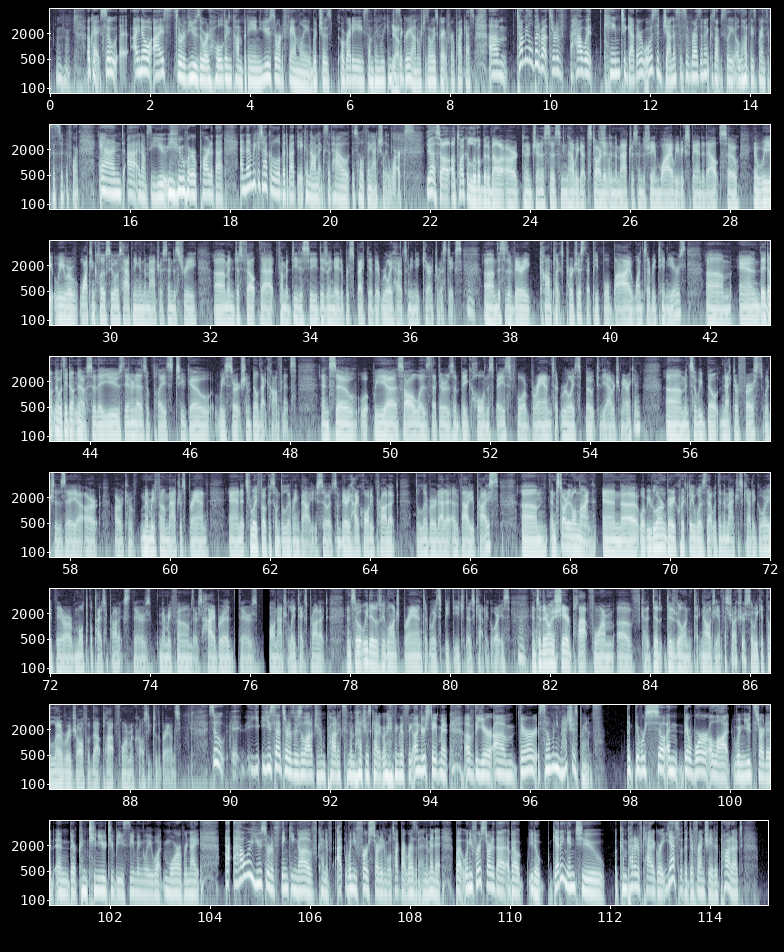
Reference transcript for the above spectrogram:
Okay, so uh, I know I sort of use the word holding company and use the word family, which is already something we can Yep. disagree on, which is always great for a podcast. Um, tell me a little bit about sort of how it came together. What was the genesis of Resident? Because obviously a lot of these brands existed before, and uh, and obviously you you were part of that. And then we could talk a little bit about the economics of how this whole thing actually works. Yeah, so I'll, I'll talk a little bit about our, our kind of genesis and how we got started Sure. in the mattress industry and why we've expanded out. So, you know, we we were watching closely what was happening in the mattress industry, um, and just felt that from a D2C digitally native perspective, it really had some unique characteristics. Um, this is a very complex purchase that people buy once every ten years, um, and they don't know what they don't know. So they use the internet as a place to go research and build that confidence. And so what we uh, saw was that there was a big hole in the space for brands that really spoke to the average American. Um, and so we built Nectar first, which is a uh, our our kind of memory foam mattress brand, and it's really focused on delivering value. So it's a very high quality product delivered at a, at a value price, um, and started online. And uh, what we learned very quickly was that within the mattress category, there are multiple types of products. There's memory foam, there's hybrid, there's all natural latex product. And so what we did was we launched brands that really speak to each of those categories. And so they're on a shared platform of kind of di- digital and technology infrastructure. So we get the leverage off of that platform across each of the brands. So uh, y- you said sort of there's a lot of different products in the mattress category. I think that's the understatement of the year. Um, there are so many mattress brands. Like there were so, and there were a lot when you'd started, and there continue to be seemingly what more overnight. How are you sort of thinking of kind of at, when you first started? And we'll talk about Resident in a minute. But when you first started that, about you know getting into a competitive category, yes, with a differentiated product,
